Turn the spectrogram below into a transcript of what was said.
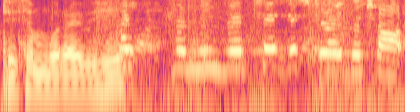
Do some wood over here. Wait, remember to destroy the top.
